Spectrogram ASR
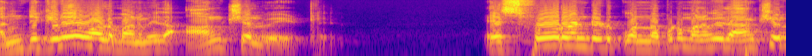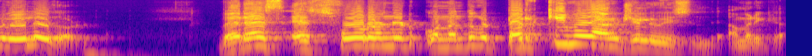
అందుకనే వాళ్ళు మన మీద ఆంక్షలు వేయట్లేదు. ఎస్ ఫోర్ హండ్రెడ్ కొన్నప్పుడు మన మీద ఆంక్షలు వేయలేదు వాళ్ళు. వెరాస్ ఎస్ ఫోర్ హండ్రెడ్ కొన్నందుకు టర్కీ మీద ఆంక్షలు వేసింది అమెరికా.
